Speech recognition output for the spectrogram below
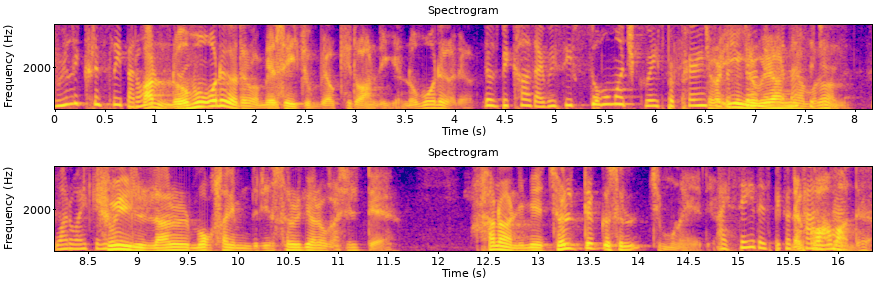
really couldn't sleep at all. 나는 this night. 너무 은혜가 되는 거야. 메시지 준비하고 기도하는 게 너무 은혜가 돼요. It was because I received so much grace preparing for 제가 the 이 얘기를 왜 sermon and the 하냐면은 messages. Why do I say this? 주일날 목사님들이 설교하러 가실 때 하나님의 절대 것을 질문해야 돼요. I say this because pastors, 돼.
